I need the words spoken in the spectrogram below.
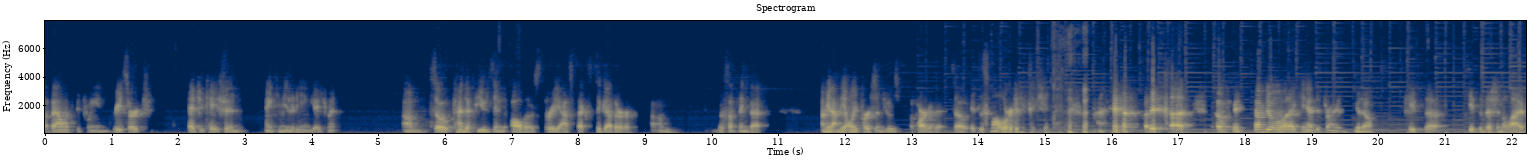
a balance between research, education, and community engagement. Um, so kind of fusing all those three aspects together um, was something that I mean, I'm the only person who's a part of it, so it's a small organization. but it's, uh, I'm doing what I can to try and you know keep the keep the mission alive.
